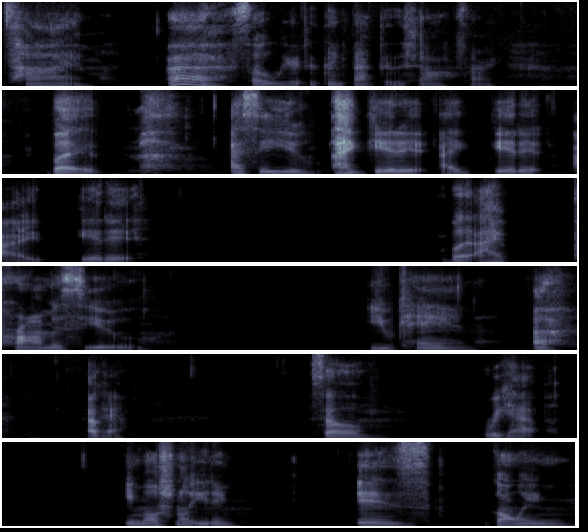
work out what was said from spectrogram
time. Ah, so weird to think back to this, y'all. Sorry. But I see you. I get it. I get it. I get it. But I promise you, you can. Uh, okay. So, recap. Emotional eating is going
